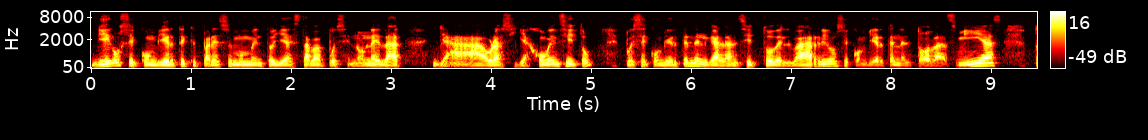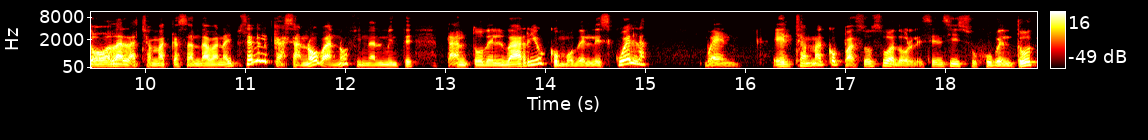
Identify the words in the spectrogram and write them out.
Diego se convierte, que para ese momento ya estaba pues en una edad, ya ahora sí, ya jovencito, pues se convierte en el galancito del barrio, se convierte en el todas mías, todas las chamacas andaban ahí, pues era el Casanova, ¿no? Finalmente, tanto del barrio como de la escuela. Bueno, el chamaco pasó su adolescencia y su juventud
